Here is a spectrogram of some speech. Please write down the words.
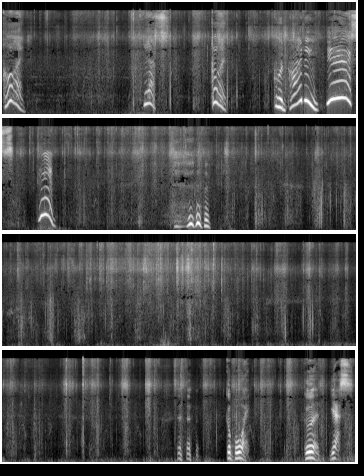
Good. Yes. Good. Good potty. Yes. Good. Good boy. Good. Yes.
